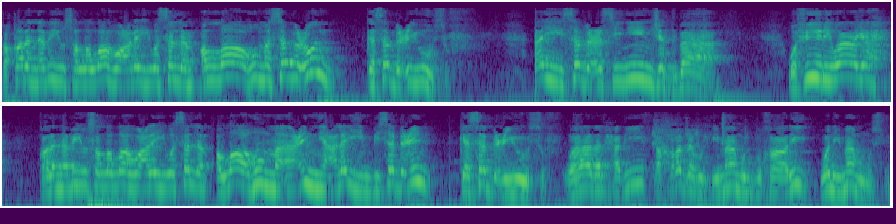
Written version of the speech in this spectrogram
فقال النبي صلى الله عليه وسلم اللهم سبع كسبع يوسف أي سبع سنين جدبا. وفي رواية قال النبي صلى الله عليه وسلم اللهم أعني عليهم بسبع كسبع يوسف. وهذا الحديث أخرجه الإمام البخاري والإمام مسلم.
